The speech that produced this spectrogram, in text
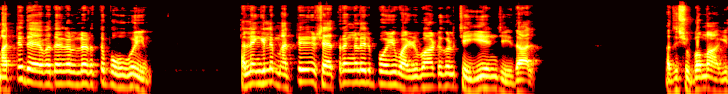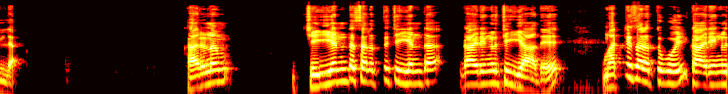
മറ്റ് ദേവതകളുടെ അടുത്ത് പോവുകയും അല്ലെങ്കിൽ മറ്റ് ക്ഷേത്രങ്ങളിൽ പോയി വഴിപാടുകൾ ചെയ്യുകയും ചെയ്താൽ അത് ശുഭമാകില്ല. കാരണം ചെയ്യേണ്ട സ്ഥലത്ത് ചെയ്യേണ്ട കാര്യങ്ങൾ ചെയ്യാതെ മറ്റു സ്ഥലത്ത് പോയി കാര്യങ്ങൾ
